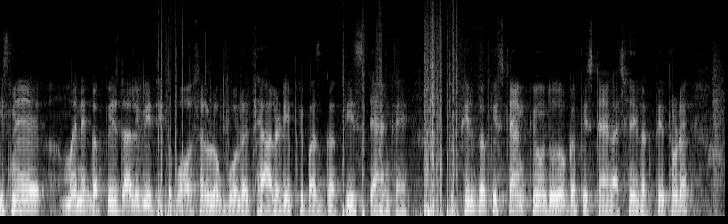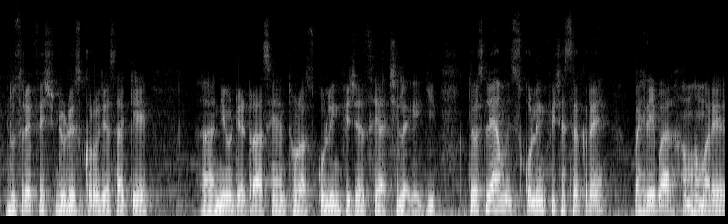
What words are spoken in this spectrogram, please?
इसमें मैंने गप्पीस डाली हुई थी तो बहुत सारे लोग बोल रहे थे ऑलरेडी आपके पास गप्पीस टैंक है। तो फिर गप्पीस टैंक क्यों? दो दो गप्पीस टैंक अच्छे नहीं लगते, थोड़े दूसरे फ़िश इंट्रोड्यूस करो, जैसा कि न्यू टेट्रास हैं, थोड़ा स्कूलिंग फीचर से अच्छी लगेगी। तो इसलिए हम स्कूलिंग फीचर से करें पहली बार हम हमारे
